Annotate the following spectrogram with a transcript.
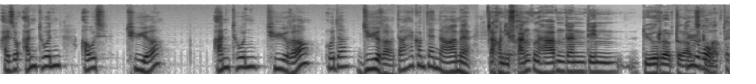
also Anton aus Tür, Anton Thürer oder Dürer. Daher kommt der Name. Ach, und die Franken haben dann den Dürer draus Dürer. gemacht.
